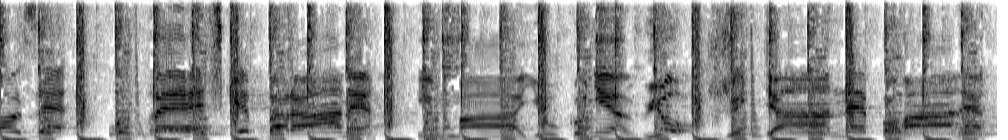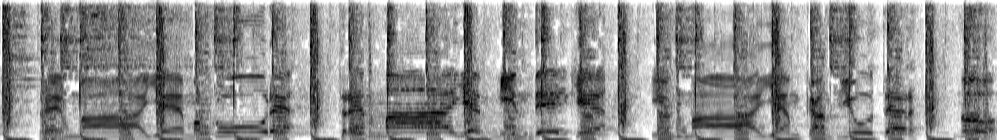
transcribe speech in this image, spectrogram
кози, овечки, барани, і маю конів, Йо! життя непогане, тримаємо кури, тримаєм індики, і маєм комп'ютер. Ну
